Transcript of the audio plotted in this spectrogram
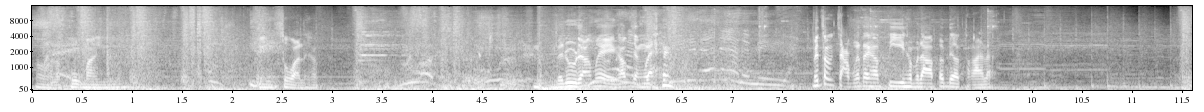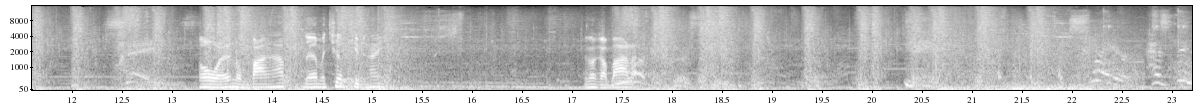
โอ้แล้วพุ่งมาอย่างนี้ยิงสวนเลยครับไปดูดาเมจครับอย่างแรงไม่ต้องจับก็ได้ครับตีธรรมดาแป๊บเดียวตายแล้วโอ้แล้วขนมปังครับ เดินมาเชื่อมคิดให้ ไม่ต้องกลับบ้านแล้ว Slayer has been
